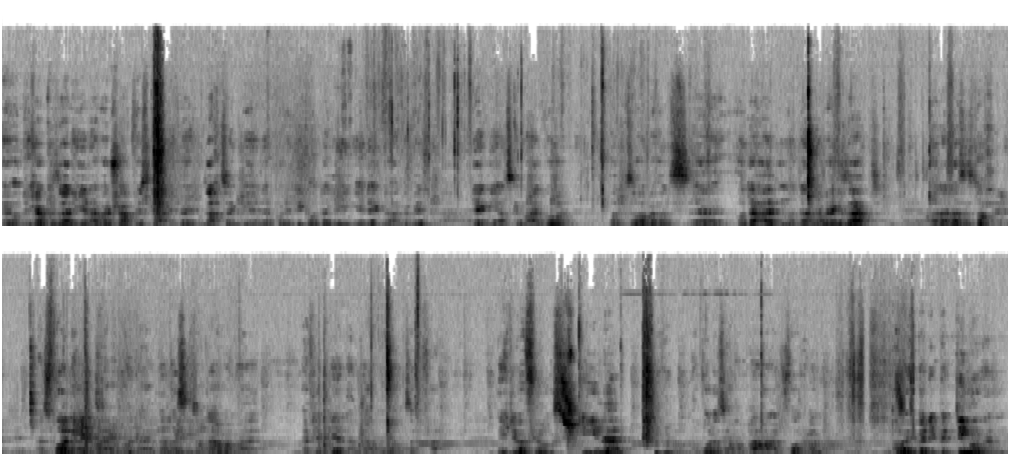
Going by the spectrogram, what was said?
Äh, und ich habe gesagt, ihr in der Wirtschaft wisst gar nicht, welchen Sachzwang wir in der Politik unterliegen. Ihr denkt nur an Gewinn, ihr denkt nicht ans Gemeinwohl. Und so haben wir uns äh, unterhalten und dann haben wir gesagt, na, dann lass uns doch als Freunde, dann lass uns doch darüber mal reflektieren haben über unsere Erfahrungen. Nicht über Führungsstile, mhm. obwohl das auch ein paar Mal vorkommt, aber über die Bedingungen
